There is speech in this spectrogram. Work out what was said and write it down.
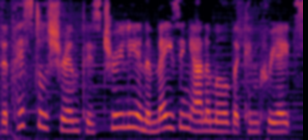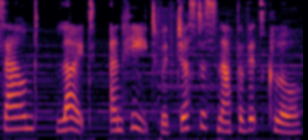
The pistol shrimp is truly an amazing animal that can create sound, light, and heat with just a snap of its claw.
